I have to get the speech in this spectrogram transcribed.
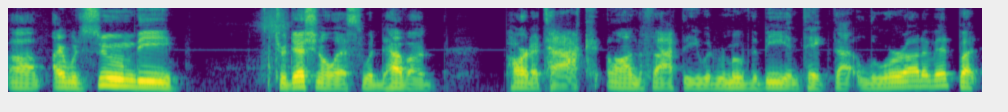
um, I would assume the traditionalists would have a heart attack on the fact that you would remove the B and take that lure out of it. But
